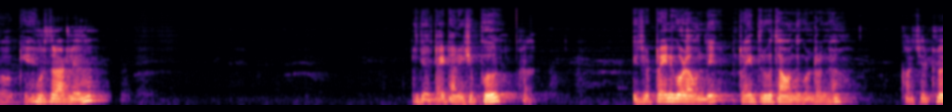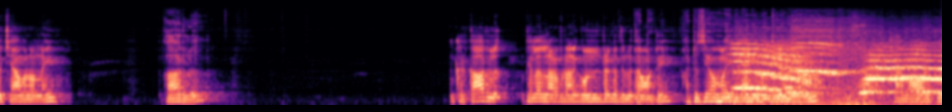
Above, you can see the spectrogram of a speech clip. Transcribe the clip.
ఓకే. గుర్తు రావట్లేదు. ఇది టైటానిక్ షిప్. ఇది ట్రైన్ కూడా ఉంది. ట్రైన్ తిరుగుతూ ఉంది గుండ్రంగా. ఇక్కడ చెట్లు చేమలు ఉన్నాయి. కార్లు. ఇక్కడ కార్లు. పిల్లలు నడపడానికి గుండ్రంగా తిరుగుతూ ఉంటాయి. అటు సింహం ఇటు సింహం మధ్యలో లేవు. ఆ మామిడికి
